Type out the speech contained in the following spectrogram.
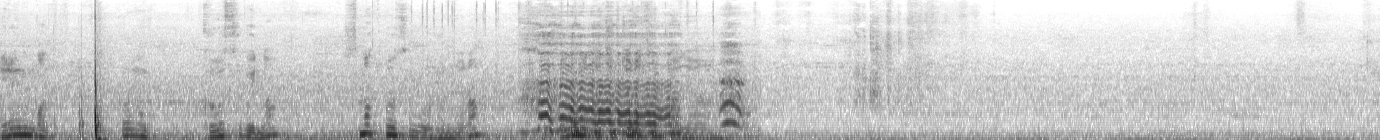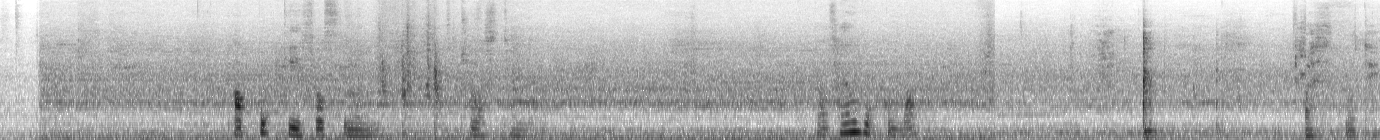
얘네는 막 그러면 그거 쓰고 있나? 스마트폰 쓰고 그러려나? 이거는 직접 거 아니야. 밥볶이 있었으면 좋았을 텐데. 나 새우볶음밥? 맛있을 것 같아.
